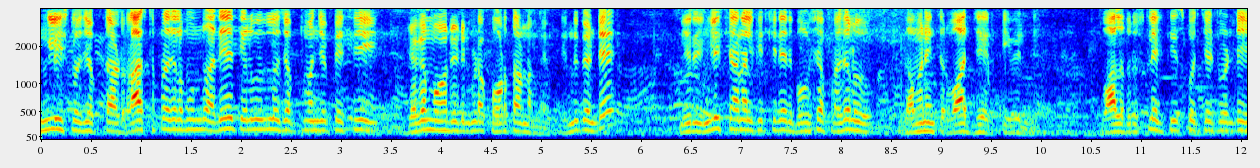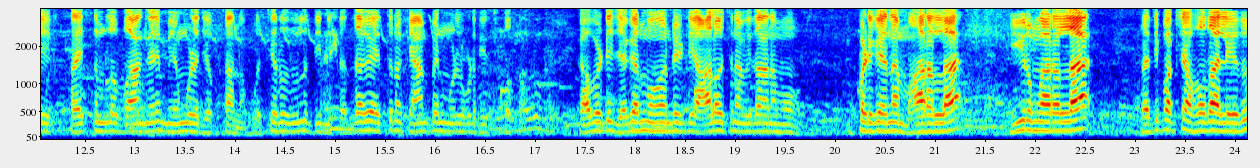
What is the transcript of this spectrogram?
ఇంగ్లీష్లో చెప్తాడు. రాష్ట్ర ప్రజల ముందు అదే తెలుగులో చెప్పమని చెప్పేసి జగన్మోహన్ రెడ్డిని కూడా కోరుతున్నాం మేము. ఎందుకంటే మీరు ఇంగ్లీష్ ఛానల్కి ఇచ్చినది బహుశా ప్రజలు గమనించరు వాచ్ చేయరు టీవీని. వాళ్ళ దృష్టిలోకి తీసుకొచ్చేటువంటి ప్రయత్నంలో భాగంగానే మేము కూడా చెప్తాను. వచ్చే రోజుల్లో దీన్ని పెద్దగా ఎత్తున క్యాంపెయిన్ మూడు కూడా తీసుకుపోతాం. కాబట్టి జగన్మోహన్ రెడ్డి ఆలోచన విధానము ఇప్పటికైనా మారల్లా తీరు మారల్లా ప్రతిపక్ష హోదా లేదు.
